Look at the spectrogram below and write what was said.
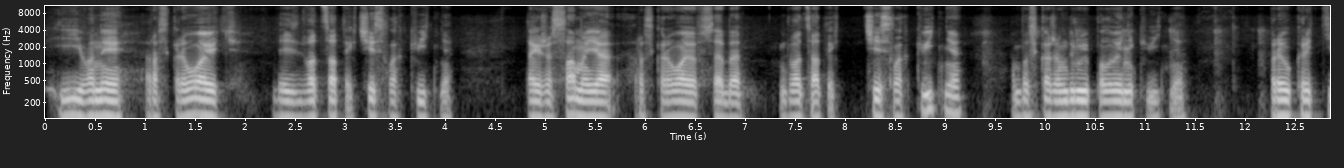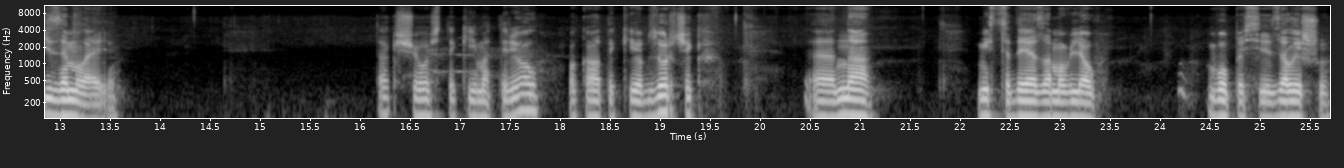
І вони розкривають десь в 20-х числах квітня. Так же само я розкриваю в себе в 20-х числах квітня, або, скажімо, в другій половині квітня при укритті землею. Так що ось такий матеріал. Поки такий обзорчик. Е, На місце, де я замовляв, в описі залишу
